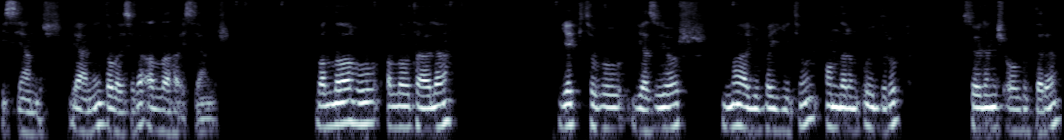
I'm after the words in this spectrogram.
isyandır. Yani dolayısıyla Allah'a isyandır. Vallahu Allahu Teala yektubu yazıyor ma yubayyitun onların uydurup söylemiş oldukları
